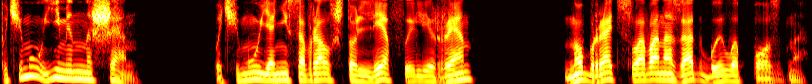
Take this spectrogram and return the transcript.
Почему именно Шен? Почему я не соврал, что Лев или Рен?» Но брать слова назад было поздно.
